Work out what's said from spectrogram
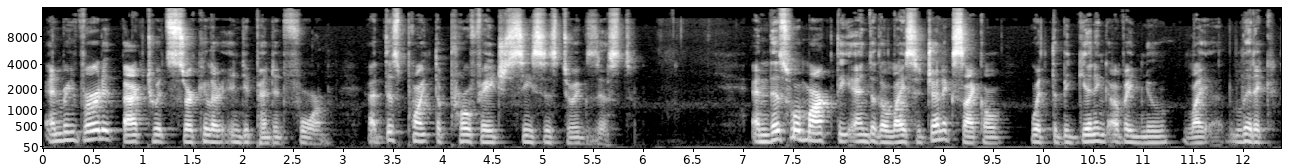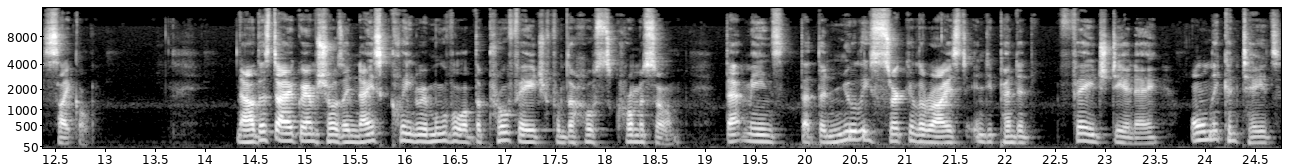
and revert it back to its circular independent form. At this point, the prophage ceases to exist. And this will mark the end of the lysogenic cycle with the beginning of a new lytic cycle. Now this diagram shows a nice clean removal of the prophage from the host's chromosome. That means that the newly circularized independent phage DNA only contains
